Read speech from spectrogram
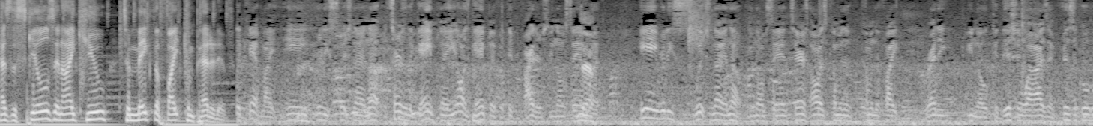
has the skills and IQ to make the fight competitive. The camp, like, he ain't really switched nothing up. In terms of the game plan, he always game plan for different fighters, you know what I'm saying? Yeah. But he ain't really switched nothing up, you know what I'm saying? Terence always coming to coming to fight ready, you know, condition wise and physical.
